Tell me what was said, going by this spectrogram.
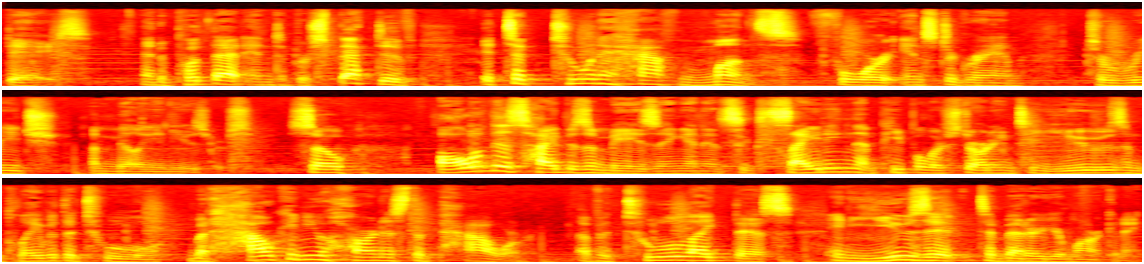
days. And to put that into perspective, it took two and a half months for Instagram to reach a million users. So all of this hype is amazing and it's exciting that people are starting to use and play with the tool, but how can you harness the power of a tool like this and use it to better your marketing?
